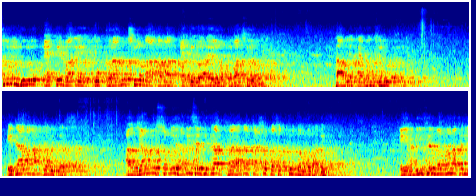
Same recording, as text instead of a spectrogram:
চুলগুলো একেবারে কোকড়ানো ছিল না, আবার একেবারে লম্বা ছিল না। তাহলে কেমন ছিল? এটা আমার আরেক হাদিস আছে আর জামিউ হাদিসের কিতাব ছয় হাজার চারশো পঁচাত্তর নম্বর হাদিস। এই হাদিসের বর্ণনাকারী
